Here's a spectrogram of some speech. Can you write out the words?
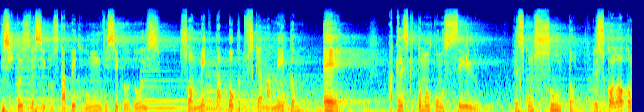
desses dois versículos, capítulo 1, versículo 2, somente da boca dos que amamentam é aqueles que tomam conselho, eles consultam, eles colocam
